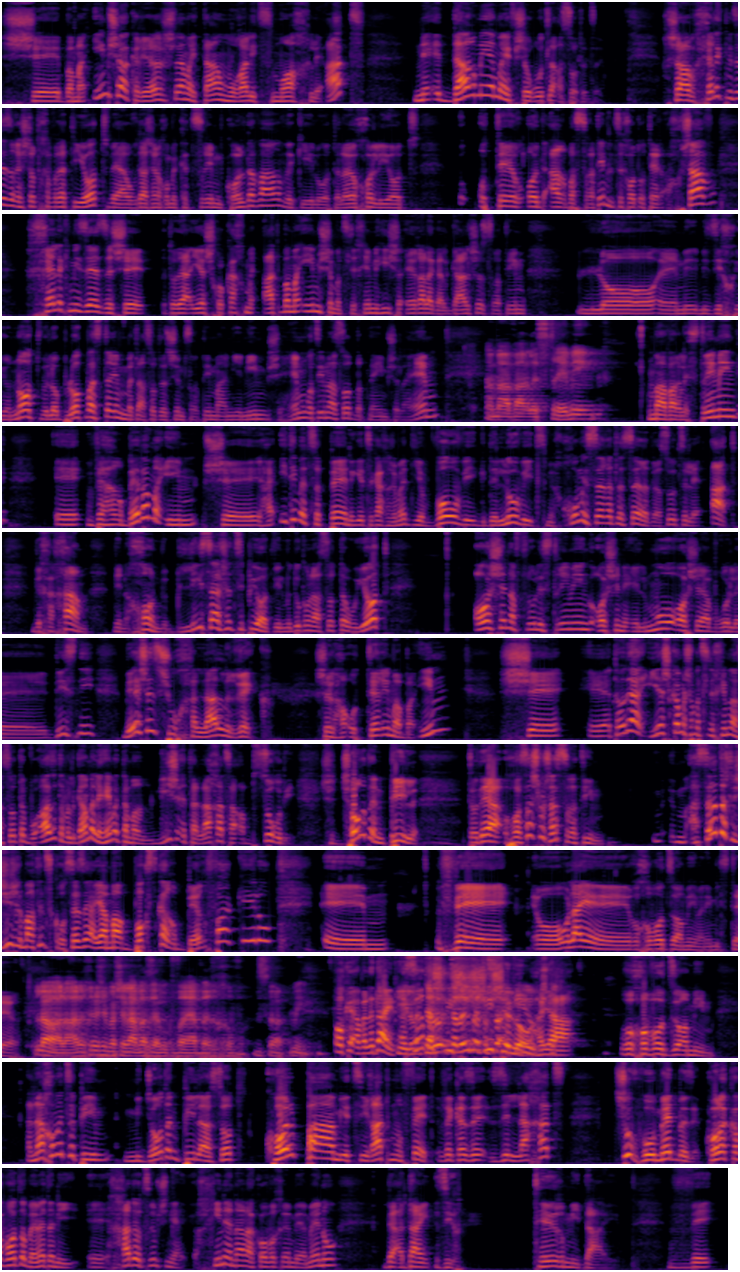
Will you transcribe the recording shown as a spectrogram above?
שבמאים שהקריירה שלהם הייתה אמורה לצמוח לאט, נעדר מהם האפשרות לעשות את זה. עכשיו, חלק מזה זה רשתות חברתיות, והעובדה שאנחנו מקצרים כל דבר, וכאילו, אתה לא יכול להיות עותר עוד ארבע סרטים, זה צריך להיות עותר עכשיו. חלק מזה זה שאתה יודע, יש כל כך מעט במאים שמצליחים להישאר על הגלגל של סרטים לא אה, מזיכיונות ולא בלוקבאסטרים, באמת לעשות איזשהם סרטים מעניינים שהם רוצים לעשות בתנאים שלהם. המעבר לסטרימינג. מעבר לסטרימינג. אה, והרבה במאים שהייתי מצפה, נגיד את זה ככה, שבאמת יבואו ויגדלו ויצמחו מסרט לסרט ויעשו את זה לאט וחכם ונכון ובלי סל של ציפיות וילמדו גם לעשות טעויות, או שנפלו לסטרימינג או שנעלמו או שעברו לדיסני, ויש איזשהו חלל ריק של העותרים הבאים, ש... אתה יודע, יש כמה שמצליחים לעשות את הבועה הזאת, אבל גם עליהם אתה מרגיש את הלחץ האבסורדי. שג'ורדן פיל, אתה יודע, הוא עשה שלושה סרטים. הסרט השלישי של מרטין סקורסזה היה מה, בוקסקר ברפה כאילו? אמ, ו... או אולי אה, רחובות זוהמים, אני מצטער. לא, לא, אני חושב שבשלב הזה הוא כבר היה ברחובות זוהמים. אוקיי, אבל עדיין, כאילו, הסרט תלוי- תלוי אם השלישי אתה- שלו כאילו, היה רחובות זוהמים. אנחנו מצפים מג'ורדן פיל לעשות כל פעם יצירת מופת, וכזה, זה לחץ. שוב, הוא עומד בזה, כל הכבוד לו, באמת, אני אה, אחד היוצרים שאני הכי נהנה לעקוב אחריהם בימינו, ועדיין, זה יותר מדי.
